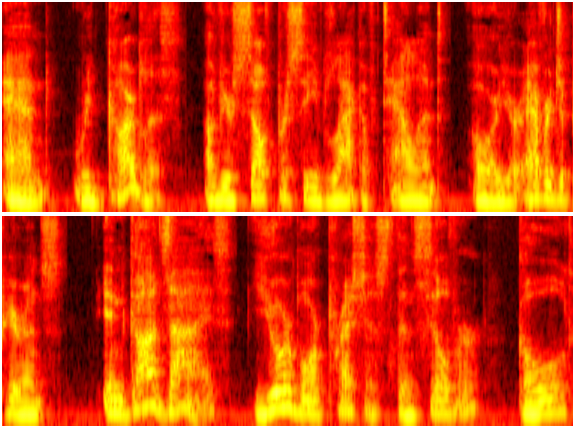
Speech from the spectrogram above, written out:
And regardless of your self perceived lack of talent or your average appearance, in God's eyes, you're more precious than silver, gold,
